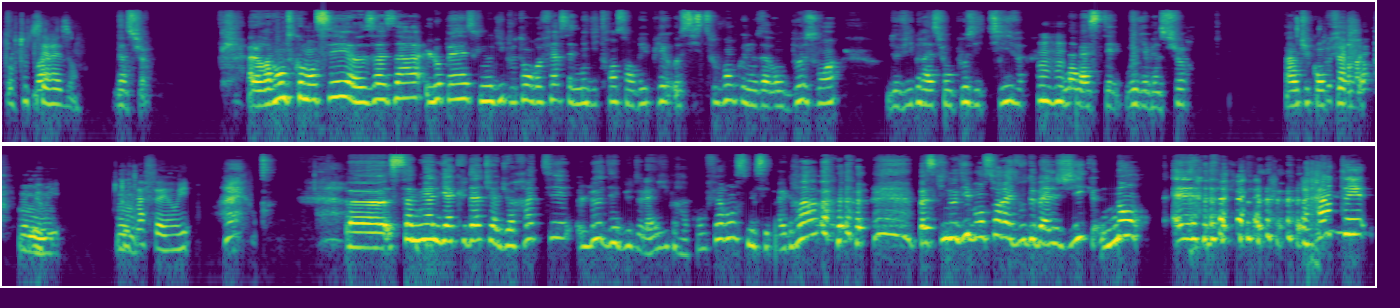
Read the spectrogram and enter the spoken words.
Pour toutes ces raisons. Bien sûr. Alors avant de commencer, euh, Zaza Lopez qui nous dit peut-on refaire cette méditrance en replay aussi souvent que nous avons besoin de vibrations positives? Mm-hmm. Namasté. Oui, bien sûr. Hein, tu confirmes. Tout à fait. Oui, oui. Mm. Tout à fait, oui. Euh, Samuel Yakuda, tu as dû rater le début de la Vibra conférence, mais c'est pas grave, parce qu'il nous dit bonsoir, êtes-vous de Belgique? Non, Raté.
